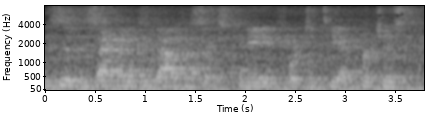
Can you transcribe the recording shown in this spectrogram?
This is the second 2006 Canadian Ford GT I purchased.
